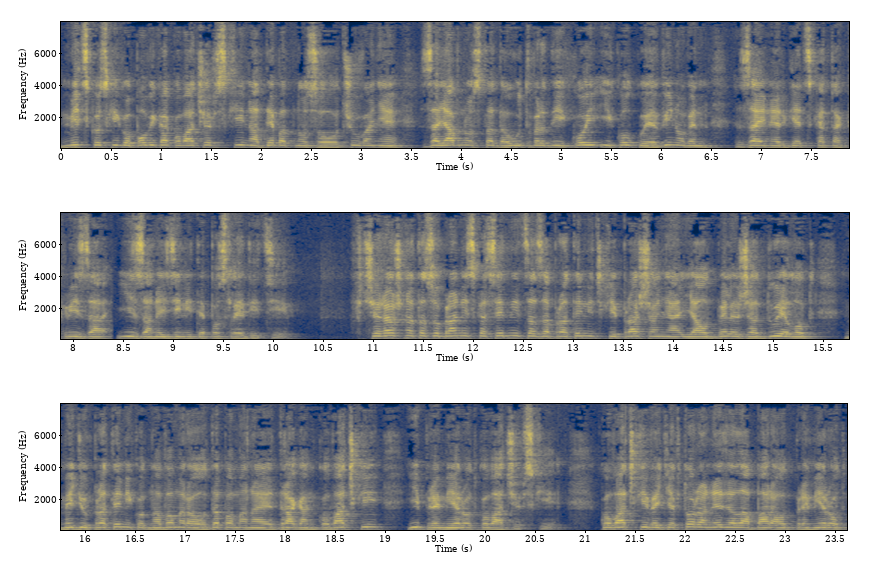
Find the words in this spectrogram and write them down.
Мицкоски го повика Ковачевски на дебатно соочување за јавноста да утврди кој и колку е виновен за енергетската криза и за нејзините последици. Вчерашната собраниска седница за пратенички прашања ја одбележа дуелот меѓу пратеникот на ВМРО ДПМН е Драган Ковачки и премиерот Ковачевски. Ковачки веќе втора недела бара од премиерот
